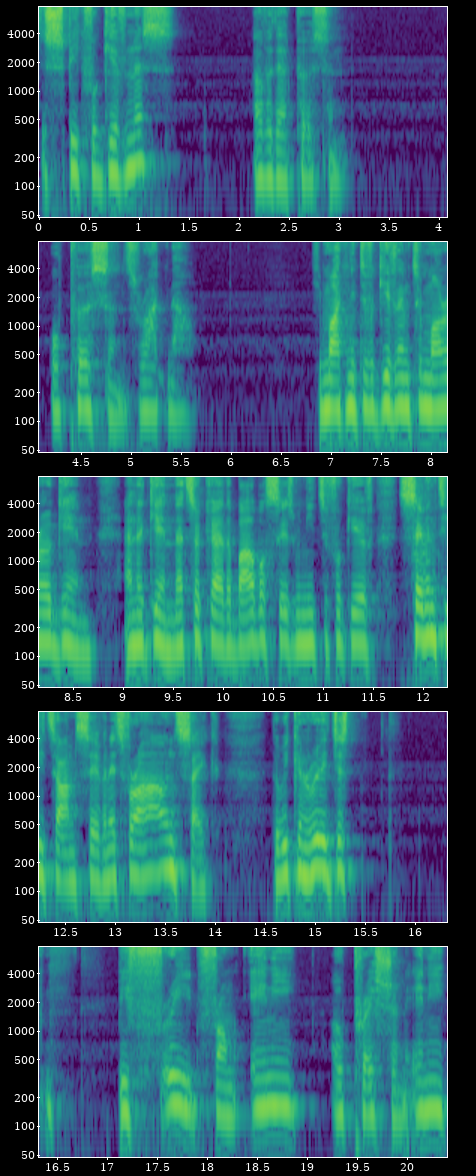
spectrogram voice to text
just speak forgiveness over that person or persons right now. You might need to forgive them tomorrow again and again. That's okay. The Bible says we need to forgive 70 times 7. It's for our own sake that we can really just be freed from any oppression, any,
